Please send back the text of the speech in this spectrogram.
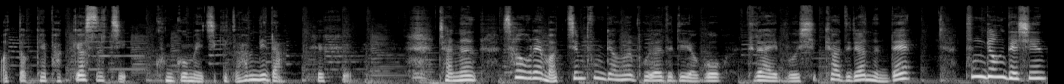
어떻게 바뀌었을지 궁금해지기도 합니다. 저는 서울의 멋진 풍경을 보여드리려고 드라이브 시켜드렸는데 풍경 대신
